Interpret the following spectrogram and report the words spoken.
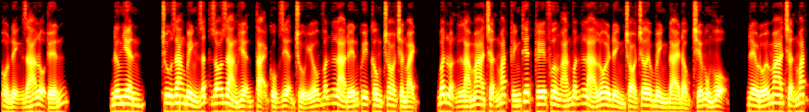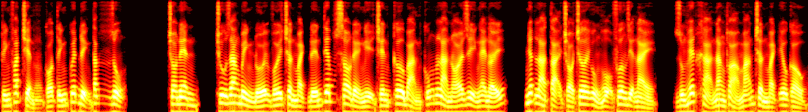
ổn định giá lộ tuyến. Đương nhiên, Chu Giang Bình rất rõ ràng hiện tại cục diện chủ yếu vẫn là đến quy công cho Trần Mạch, bất luận là ma trận mắt kính thiết kế phương án vẫn là lôi đỉnh trò chơi bình đài độc chiếm ủng hộ, đều đối ma trận mắt kính phát triển có tính quyết định tác dụng. Cho nên, Chu Giang Bình đối với Trần Mạch đến tiếp sau đề nghị trên cơ bản cũng là nói gì nghe nấy, nhất là tại trò chơi ủng hộ phương diện này, dùng hết khả năng thỏa mãn Trần Mạch yêu cầu.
